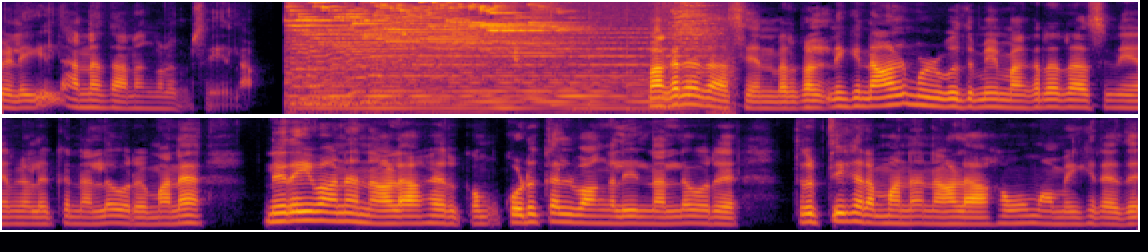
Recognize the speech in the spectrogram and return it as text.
வேளையில் அன்னதானங்களும் செய்யலாம். மகர ராசி அன்பர்கள் இன்னைக்கு நாள் முழுவதுமே மகர ராசி நேர்களுக்கு நல்ல ஒரு மன நிறைவான நாளாக இருக்கும். கொடுக்கல் வாங்கலில் நல்ல ஒரு திருப்திகரமான நாளாகவும் அமைகிறது.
